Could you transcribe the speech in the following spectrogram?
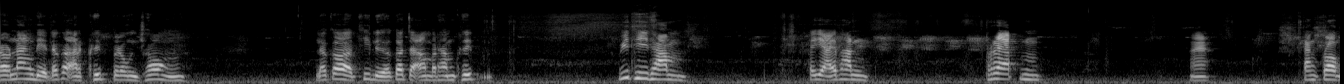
เรานั่งเด็ดแล้วก็อัดคลิปไปลงอีกช่อง แล้วก็ที่เหลือก็จะเอามาทำคลิป วิธีทำขยายพันธุ์แพรบนะตั้งกล้อง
